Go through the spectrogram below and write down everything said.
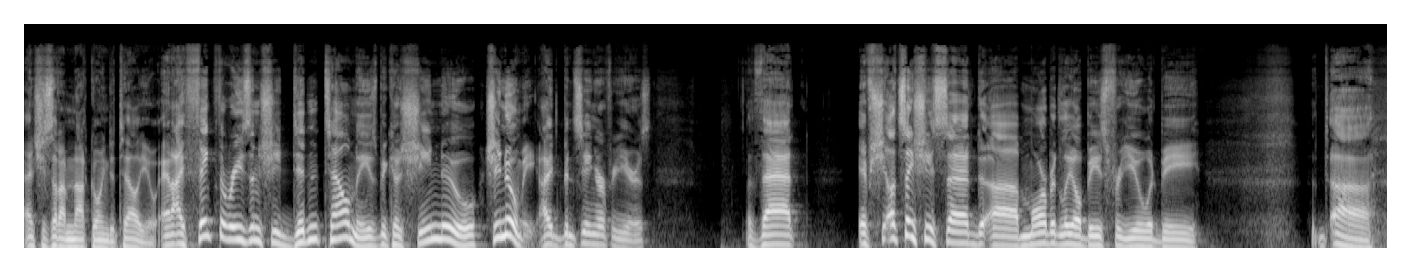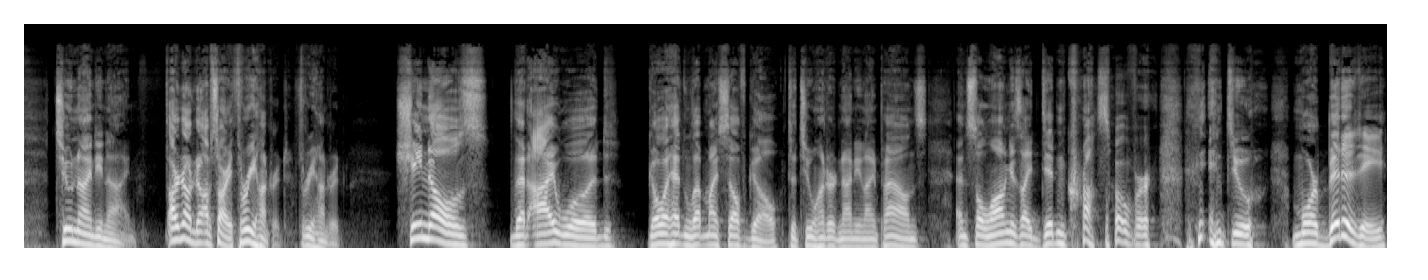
And she said, I'm not going to tell you. And I think the reason she didn't tell me is because she knew, she knew me. I'd been seeing her for years. That if she, let's say she said, uh, morbidly obese for you would be uh, 299. Or no, no, I'm sorry, 300. 300. She knows that I would go ahead and let myself go to 299 pounds. And so long as I didn't cross over into morbidity,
